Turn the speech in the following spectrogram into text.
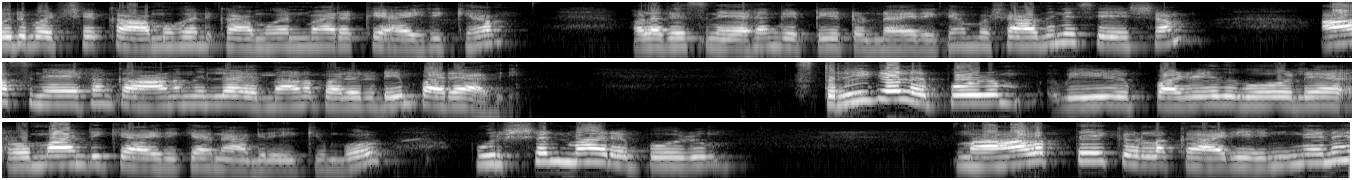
ഒരു പക്ഷേ കാമുകൻ കാമുകന്മാരൊക്കെ ആയിരിക്കാം. വളരെ സ്നേഹം കിട്ടിയിട്ടുണ്ടായിരിക്കാം. പക്ഷെ അതിനുശേഷം ആ സ്നേഹം കാണുന്നില്ല എന്നാണ് പലരുടെയും പരാതി. സ്ത്രീകൾ എപ്പോഴും പഴയതുപോലെ റൊമാന്റിക് ആയിരിക്കാൻ ആഗ്രഹിക്കുമ്പോൾ പുരുഷന്മാരെപ്പോഴും നാളത്തേക്കുള്ള കാര്യം എങ്ങനെ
